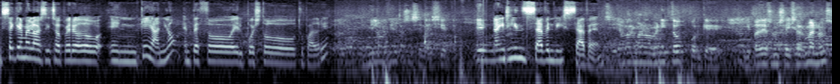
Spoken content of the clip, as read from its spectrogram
sé que me lo has dicho, pero ¿en qué año empezó el puesto tu padre? En 1967. In 1977. Se llama hermano Benito porque mi padre son seis hermanos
